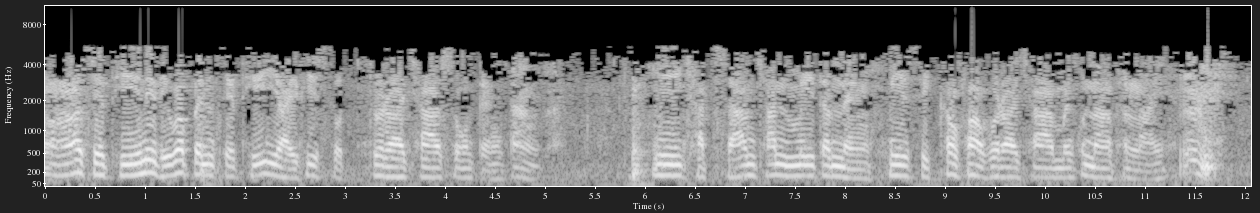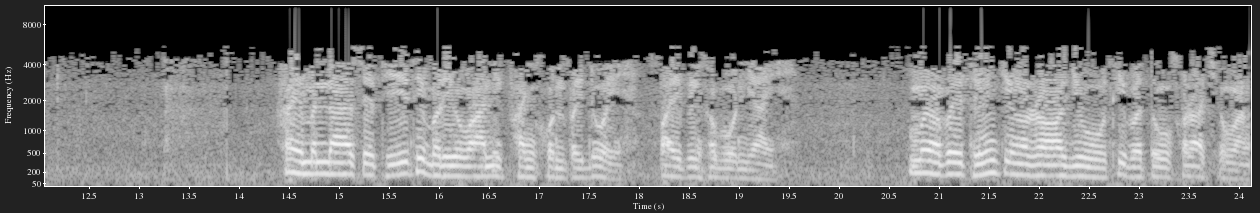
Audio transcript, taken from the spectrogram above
มหาเศรษฐีนี่ถือว่าเป็นเศรษฐีใหญ่ที่สุดพระราชาทรงแต่งตั้ง มีฉัดสามชั้นมีตำแหน่ง มีสิทธิ์เข้าเฝ้าพระราชาเหมือนคุณนาทั้งหลายให้บรรดาเศรษฐีที่บริวารอีกพันคนไปด้วย ไปเป็นขบวนใหญ่ เมื่อไปถึงจึงรออยู่ที่ประตูพระราชวัง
